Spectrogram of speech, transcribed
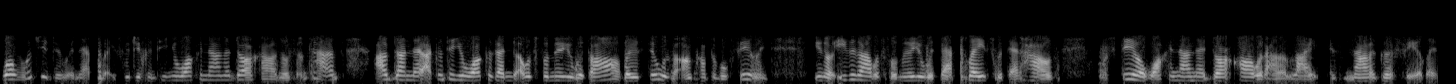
what would you do in that place? Would you continue walking down the dark hall? No, sometimes I've done that. I continue walking because I, I was familiar with the hall, but it still was an uncomfortable feeling. You know, even though I was familiar with that place, with that house, still walking down that dark hall without a light is not a good feeling.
